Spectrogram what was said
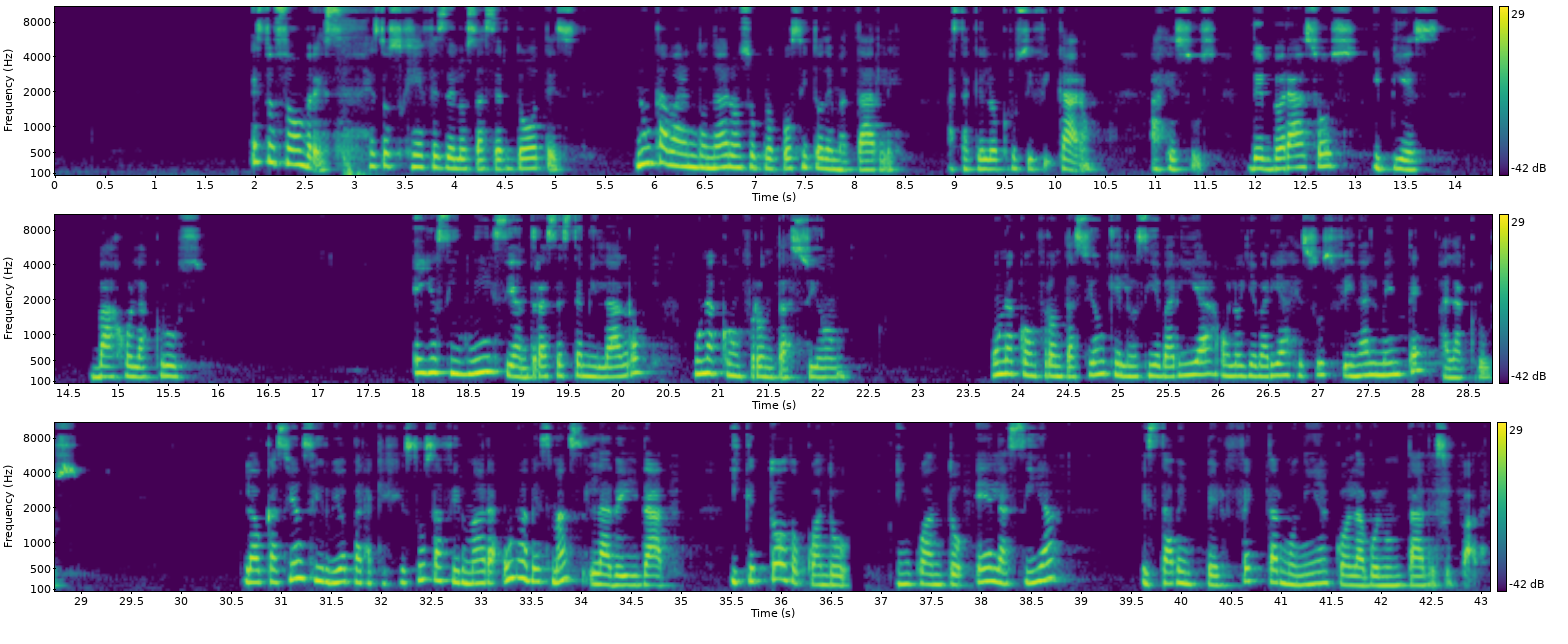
Estos hombres, estos jefes de los sacerdotes, nunca abandonaron su propósito de matarle hasta que lo crucificaron a Jesús de brazos y pies bajo la cruz. Ellos inician tras este milagro una confrontación una confrontación que los llevaría o lo llevaría a Jesús finalmente a la cruz. La ocasión sirvió para que Jesús afirmara una vez más la deidad y que todo cuando en cuanto él hacía estaba en perfecta armonía con la voluntad de su Padre.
